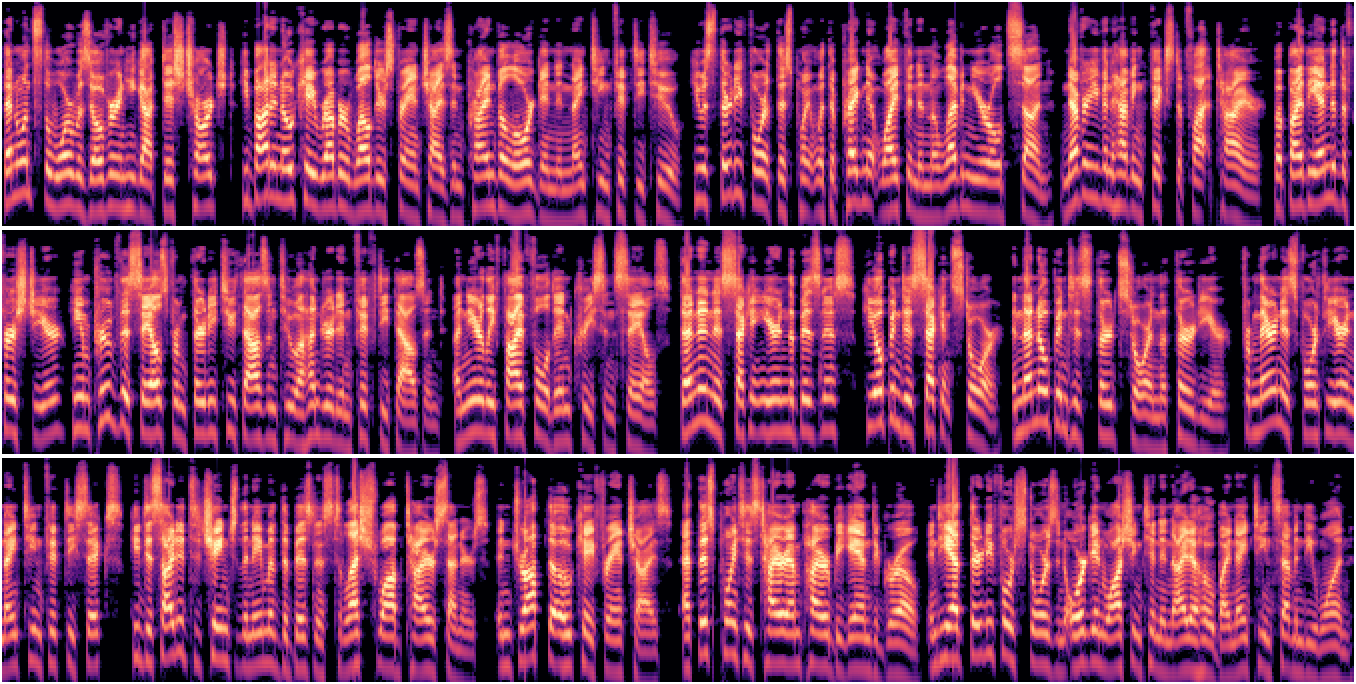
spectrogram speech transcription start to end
Then once the war was over and he got discharged, he bought an OK Rubber Welders franchise in Prineville, Oregon in 1952. He was 34 at this point with a pregnant wife and an 11-year-old son, never even having fixed a flat tire. But by the end of the first year, he improved the sales from 32,000 to 150,000, a nearly five-fold increase in sales. Then in his second year in the business, he opened his second store, and then opened his third store in the third year. From there in his fourth year in 1956, he decided to change the name of the business to Les Schwab Tire Centers and drop the OK franchise. At this point, his tire empire began to grow, and he had 34 stores in Oregon, Washington, and Idaho by 1971.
